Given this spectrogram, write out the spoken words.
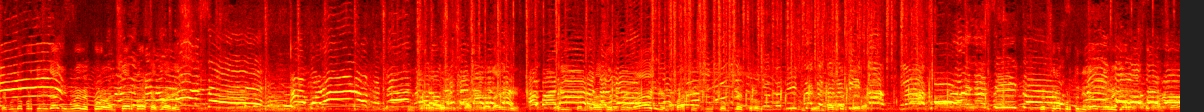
Segunda oportunidad y nueve por avanzar para Jaguares. Sin corredores, van a ir al aire. 30 el brazo del coreback, el pase es incompleto. Así que vendrá tercera. Tercera oportunidad, nueve yardas por avanzar.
